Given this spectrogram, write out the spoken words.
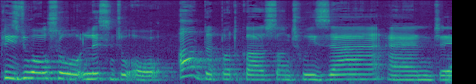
Please do also listen to all other podcasts on Twiza and uh,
